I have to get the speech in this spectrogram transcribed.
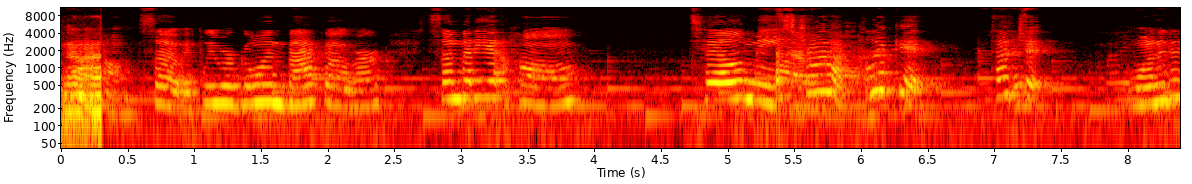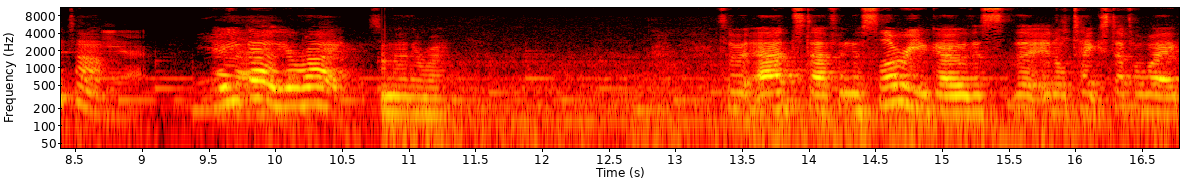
Now, so if we were going back over, somebody at home, tell me. Let's try to click it, touch it, one at a time. There you go, you're right. Some other way. So it adds stuff, and the slower you go, this the it'll take stuff away.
